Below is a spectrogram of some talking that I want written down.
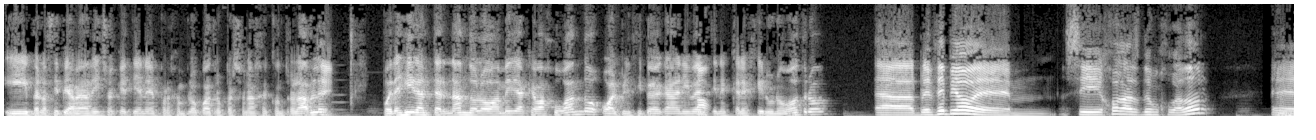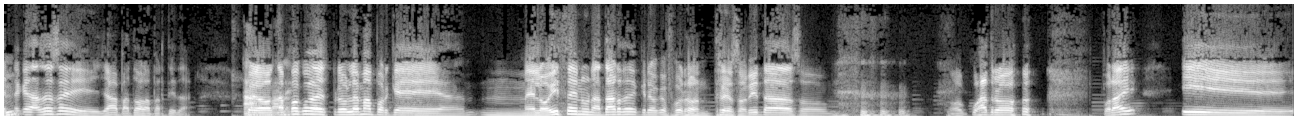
Y pero Cipi, habías dicho que tienes, por ejemplo, cuatro personajes controlables. Sí. ¿Puedes ir alternándolos a medida que vas jugando o al principio de cada nivel No. tienes que elegir uno u otro? Al principio, eh, si juegas de un jugador, eh, te quedas ese y ya para toda la partida. Ah, Pero vale. tampoco es problema porque mm, me lo hice en una tarde, creo que fueron tres horitas o, o cuatro por ahí. Y,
